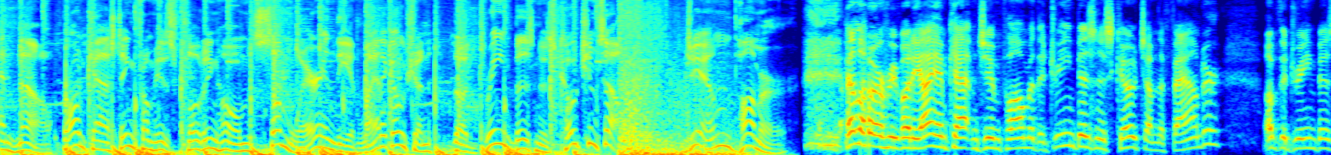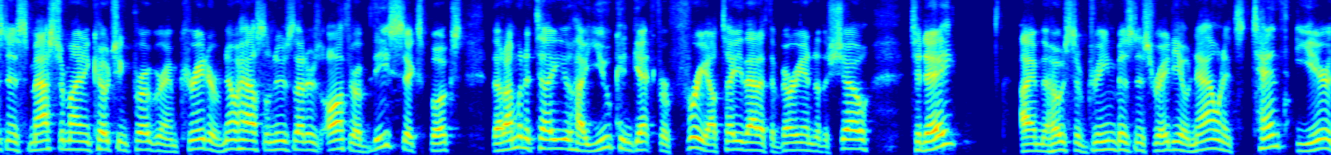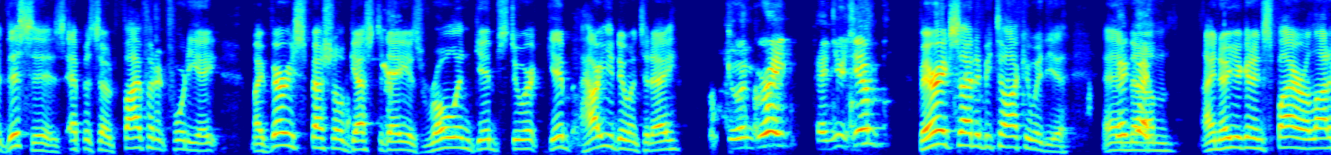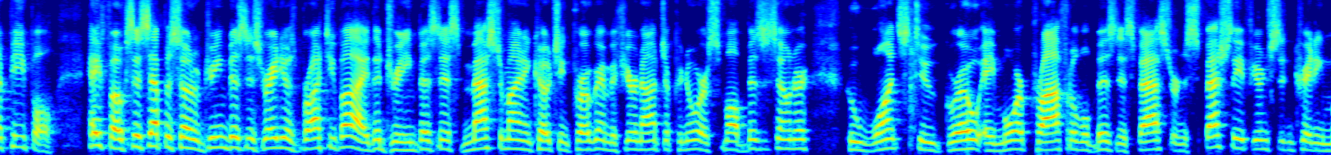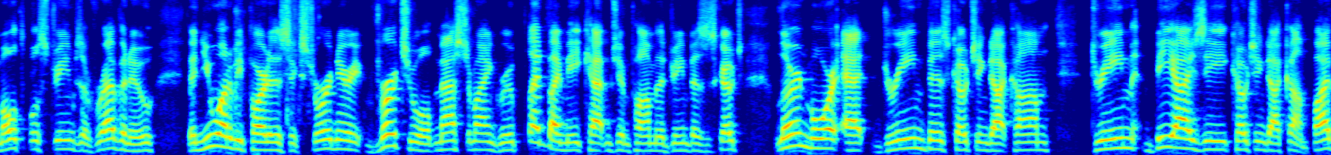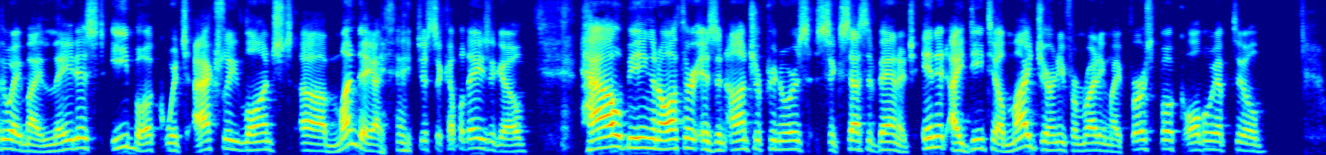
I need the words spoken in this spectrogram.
And now, broadcasting from his floating home somewhere in the Atlantic Ocean, the dream business coach himself, Jim Palmer. Hello, everybody. I am Captain Jim Palmer, the Dream Business Coach. I'm the founder of the Dream Business Mastermind and Coaching Program, creator of No Hassle Newsletters, author of these six books that I'm going to tell you how you can get for free. I'll tell you that at the very end of the show. Today, I am the host of Dream Business Radio now in its 10th year. This is episode 548. My very special guest today is Roland Gib Stewart. Gib, how are you doing today? Doing great. And you, Jim? Very excited to be talking with you. And um, I know you're going to inspire a lot of people. Hey, folks, this episode of Dream Business Radio is brought to you by the Dream Business Mastermind and Coaching Program. If you're an entrepreneur or small business owner who wants to grow a more profitable business faster, and especially if you're interested in creating multiple streams of revenue, then you want to be part of this extraordinary virtual mastermind group led by me, Captain Jim Palmer, the Dream Business Coach. Learn more at dreambizcoaching.com dreambizcoaching.com. By the way, my latest ebook, which actually launched uh, Monday, I think, just a couple days ago, How Being an Author is an Entrepreneur's Success Advantage. In it, I detail my journey from writing my first book all the way up till,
